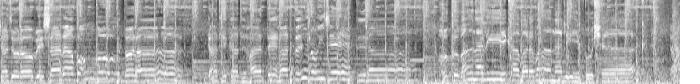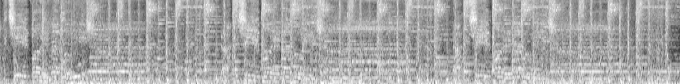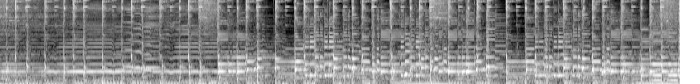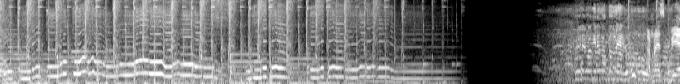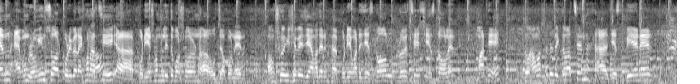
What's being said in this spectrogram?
সাজো সাজো রবে তলা কাঁধে কাঁধ, হাতে হাত নই যে একলা। হোক বাঙালি, খাবার বাঙালি পোশাক। আমরা এসপিএন এবং রঙিন সোয়ার পরিবার এখন আছি পড়িয়া সম্মিলিত বর্ষবরণ উদযাপনের অংশ হিসেবে যে আমাদের পড়িয়া মাঠে যে স্টল রয়েছে, সেই স্টলের মাঠে। তো আমার সাথে দেখতে পাচ্ছেন যে এসপিএন এর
